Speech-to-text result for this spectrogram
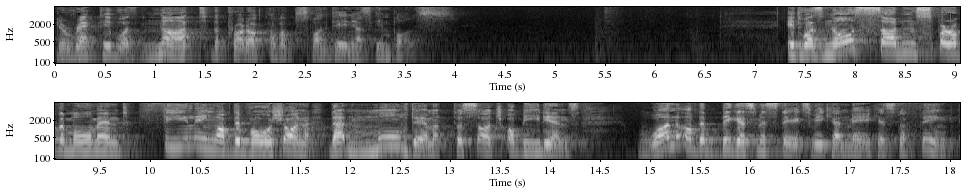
directive, was not the product of a spontaneous impulse. It was no sudden spur of the moment feeling of devotion that moved him to such obedience. One of the biggest mistakes we can make is to think,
